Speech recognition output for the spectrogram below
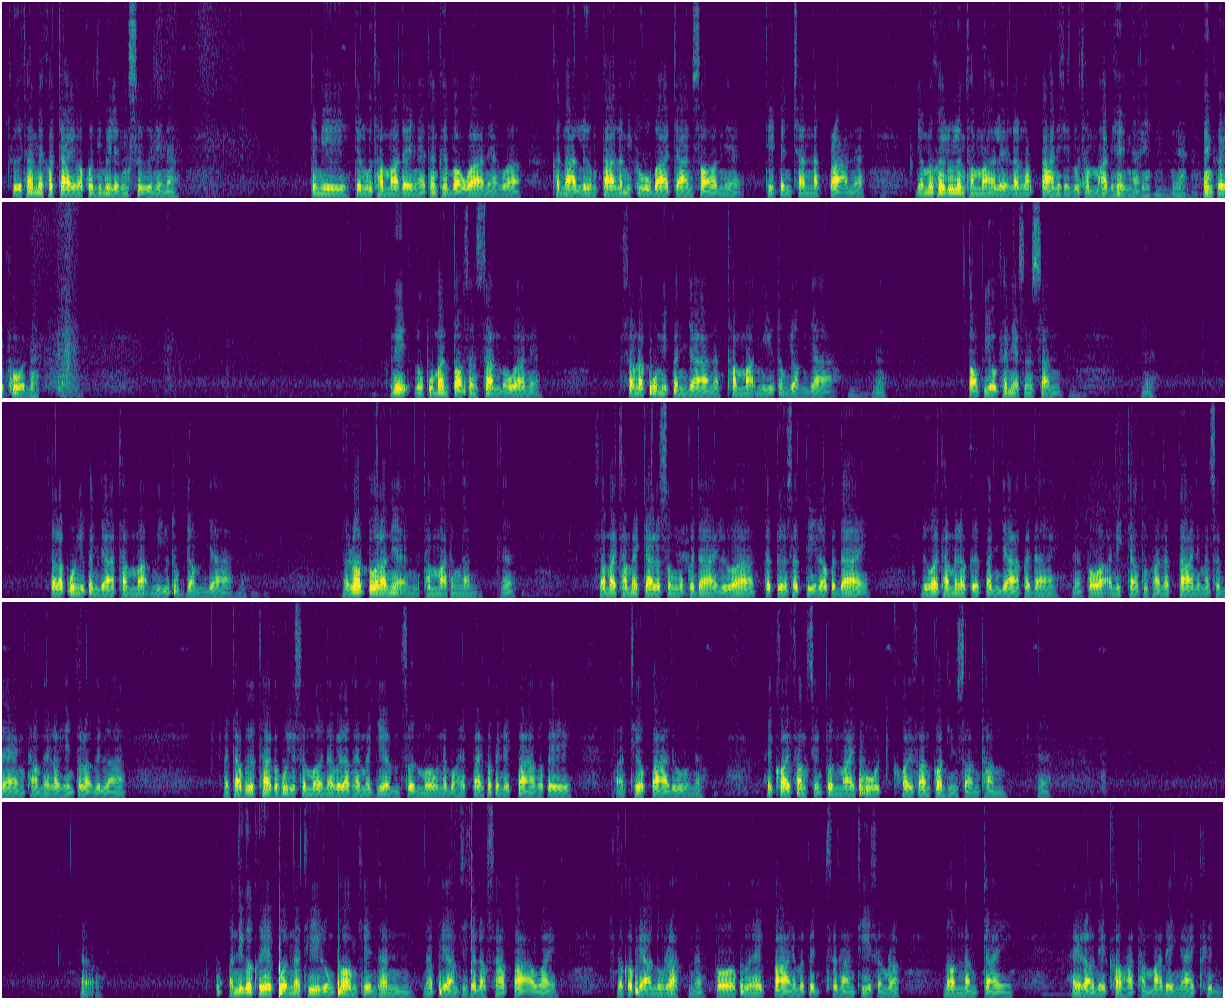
คือท่านไม่เข้าใจว่าคนที่ไม่เรียนหนังสือเนี่ยนะ จะมีจะรู้ธรรมะได้ยังไง ท่านเคยบอกว่าเนี่ยว่าขนาดลืมตาแล้วมีครูบาอาจารย์สอนเนี่ย ที่เป็นชั้นนักปราชญ์นะ ยังไม่เคยรู้เรื่องธรรมะเลย แล้วหลับตานี่จะรู้ธรรมะได้ยังไงนี่นเคยพูดนะทีนี้หลวงปู่มั่นตอบสั้น ๆ บอกว่าเนี่ยสำหรับผู้มีปัญญานะธรรมะมีอยู่ทุกหย่อมย่านะตอบประโยคแค่นี้สั้นๆนะสำหรับผู้มีปัญญาธรรมะมีอยู่ทุกหย่อมย่ารอบตัวเราเนี่ยธรรมะทั้งนั้น สามารถทำให้ใจเราสงบก็ได้ หรือว่าจะเตือนสติเราก็ได้ หรือว่าทำให้เราเกิดปัญญาก็ได้นะเพราะว่าอนิจจังทุกขังนัตตาเนี่ยมันแสดงทำให้เราเห็นตลอดเวลา อาจารย์พุทธทาสก็พูดอยู่เสมอนะเวลาใครมาเยี่ยมสวนโมงนะบอกให้ไปก็ไปในป่าก็ไปเที่ยวป่าดูนะให้คอยฟังเสียงต้นไม้พูด คอยฟังก้อนหินสอนธรรมนะ อันนี้ก็คือเหตุผลหน้าที่หลวงพ่อเขียนท่านนะพยายามที่จะรักษาป่าไว้ แล้วก็พยายามอนุรักษ์นะเพราะเพื่อให้ป่าเนี่ยมันเป็นสถานที่สำหรับน้อมนำใจ ให้เราเนี่ยเข้าหาธรรมะได้ง่ายขึ้น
